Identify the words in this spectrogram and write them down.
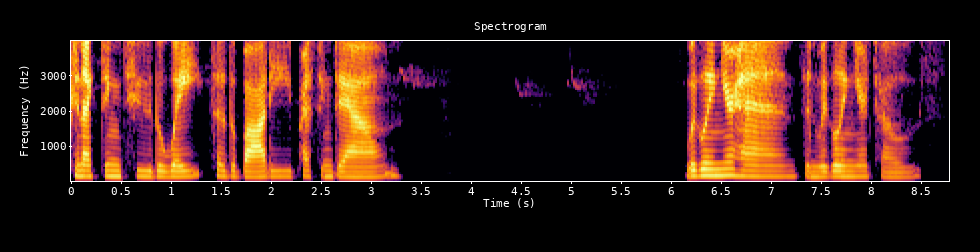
connecting to the weight of the body pressing down, wiggling your hands and wiggling your toes.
